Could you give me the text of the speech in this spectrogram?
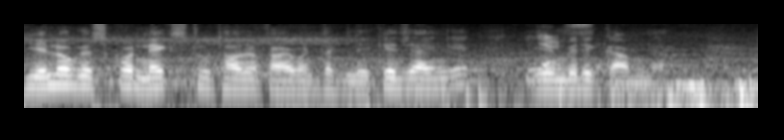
ये लोग इसको नेक्स्ट 2500 तक लेके जाएँगे। ये yes. मेरी कामना है।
